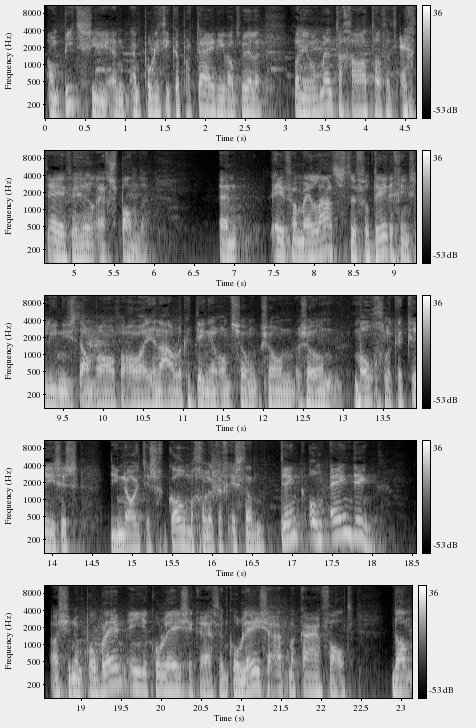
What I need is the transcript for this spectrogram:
ambitie en, en politieke partijen die wat willen, van die momenten gehad dat het echt even heel erg spande. En een van mijn laatste verdedigingslinies, dan behalve alle inhoudelijke dingen rond zo'n zo'n zo'n mogelijke crisis, die nooit is gekomen, gelukkig, is dan denk om één ding. Als je een probleem in je college krijgt, een college uit elkaar valt, dan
